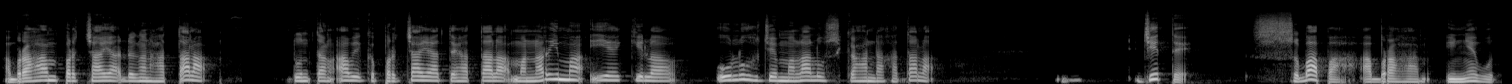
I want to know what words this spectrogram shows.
Abraham percaya dengan hatala tuntang awi kepercaya teh hatala menerima ia kila uluh je melalus kehendak hatala. Jite sebab Abraham inyebut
